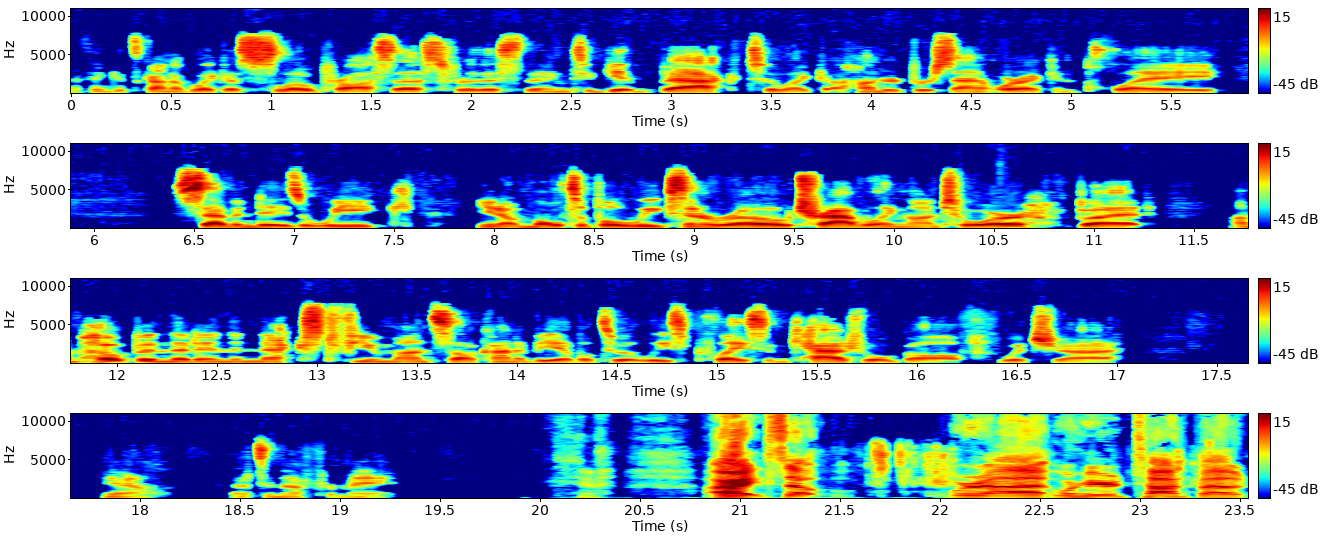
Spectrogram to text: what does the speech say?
I think it's kind of like a slow process for this thing to get back to like 100% where I can play seven days a week, you know, multiple weeks in a row traveling on tour. But I'm hoping that in the next few months, I'll kind of be able to at least play some casual golf, which, uh, you know, that's enough for me. Yeah. All right. So we're, uh, we're here to talk about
